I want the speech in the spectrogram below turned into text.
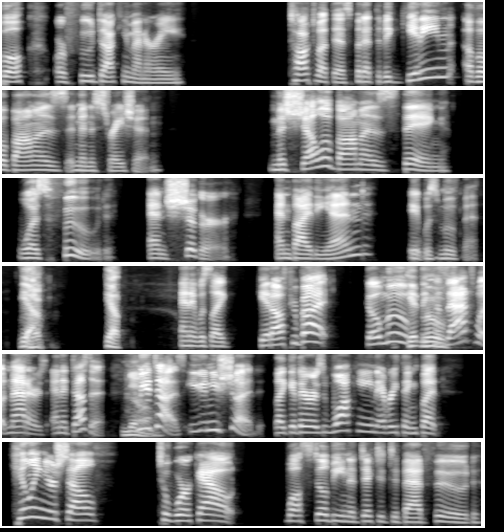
book or food documentary talked about this, but at the beginning of Obama's administration, Michelle Obama's thing was food and sugar. And by the end, it was movement. Yeah. Yep. Yep. And it was like, get off your butt, go move, Get because moved. that's what matters. And it doesn't. No. I mean, it does, and you should. Like, there is walking, everything, but killing yourself to work out while still being addicted to bad food,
